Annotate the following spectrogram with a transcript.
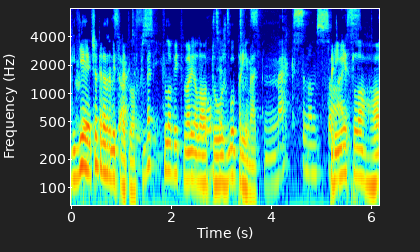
Kde, čo teraz robí svetlo? Svetlo vytvorilo túžbu príjmať. Prinieslo ho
